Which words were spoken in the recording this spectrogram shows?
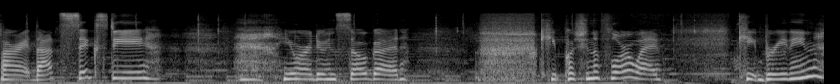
All right, that's 60. You are doing so good. Keep pushing the floor away. Keep breathing.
